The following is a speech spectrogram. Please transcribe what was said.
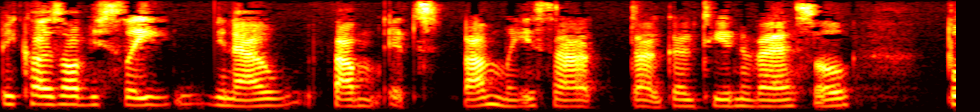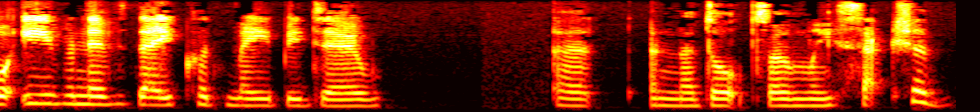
because obviously, you know, fam- it's families that don't go to Universal. But even if they could maybe do a, an adults only section,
